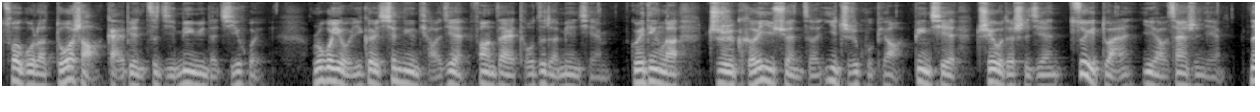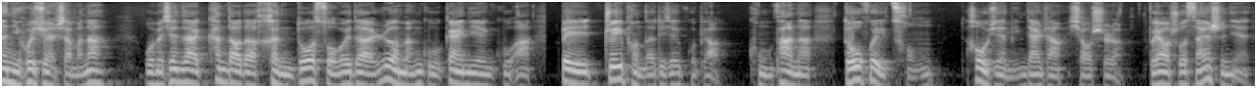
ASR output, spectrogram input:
错过了多少改变自己命运的机会。如果有一个限定条件放在投资者面前，规定了只可以选择一只股票，并且持有的时间最短也要三十年，那你会选什么呢？我们现在看到的很多所谓的热门股、概念股啊，被追捧的这些股票，恐怕呢都会从。候选名单上消失了。不要说三十年，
